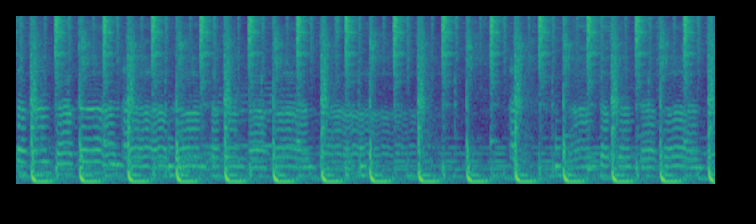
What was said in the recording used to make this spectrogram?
canta, canta, canta.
